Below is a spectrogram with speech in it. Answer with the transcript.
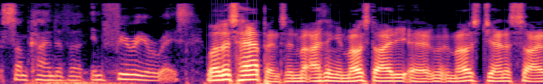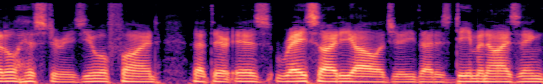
some kind of an inferior race. Well, this happens, and I think in most ide- uh, most genocidal histories, you will find that there is race ideology that is demonizing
